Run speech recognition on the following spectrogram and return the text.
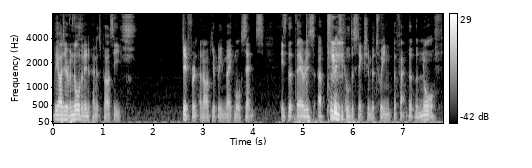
the idea of a Northern Independence Party different and arguably make more sense is that there is a political distinction between the fact that the North,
